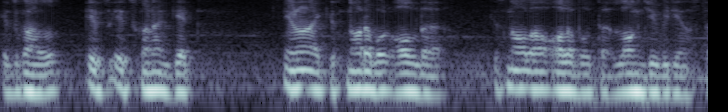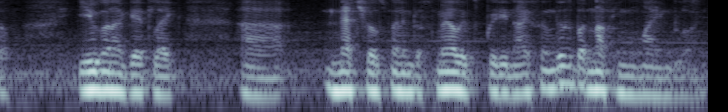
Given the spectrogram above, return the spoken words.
It's gonna, it's, it's gonna get, you know, like it's not about all the, it's not all about the longevity and stuff. You're gonna get like uh, natural smelling the smell it's pretty nice in this but nothing mind-blowing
